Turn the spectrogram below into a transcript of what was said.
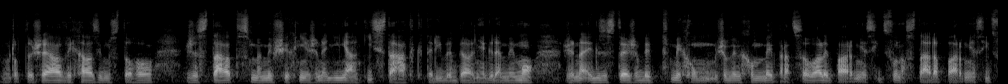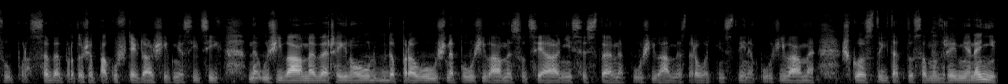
protože já vycházím z toho, že stát jsme my všichni, že není nějaký stát, který by byl někde mimo, že neexistuje, že, by bychom, že bychom my pracovali pár měsíců na stát a pár měsíců pro sebe, protože pak už v těch dalších měsících neužíváme veřejnou dopravu, už nepoužíváme sociální systém, nepoužíváme zdravotnictví, nepoužíváme školství, tak to samozřejmě není.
